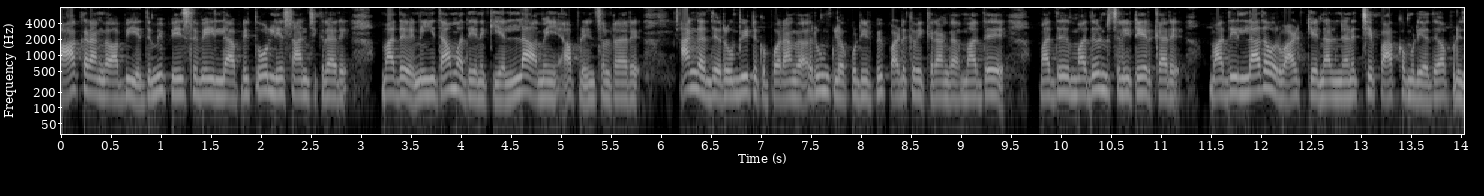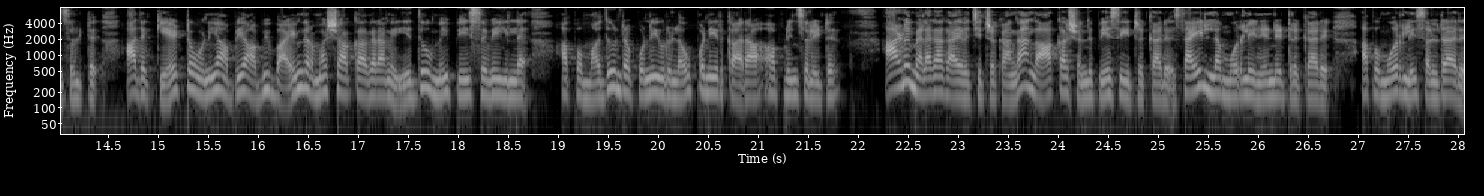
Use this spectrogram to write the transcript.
பார்க்குறாங்க அபி எதுவுமே பேசவே இல்லை. அப்படியே தோல்லையே சாஞ்சிக்கிறாரு. மது நீ தான் மது. எனக்கு எல்லாமே அப்படின்னு சொல்கிறாரு அங்கேருந்து ரூம் வீட்டுக்கு போகிறாங்க ரூம்குள்ளே கூட்டிகிட்டு போய் படுக்க வைக்கிறாங்க. மது மது மதுன்னு சொல்லிகிட்டே இருக்காரு. மது இல்லாத ஒரு வாழ்க்கையை என்னால் நினச்சே பார்க்க முடியாது அப்படின்னு சொல்லிட்டு. அதை கேட்டவுடனே அப்படியே அபி பயங்கரமாக ஷாக் ஆகுறாங்க. எதுவுமே பேசவே இல்லை. அப்போ மதுன்ற பொண்ணு இவர் லவ் பண்ணியிருக்காரா? அப்படின்னு சொல்லிட்டு. அணு மிளகா காய வச்சிட்ருக்காங்க அங்கே ஆகாஷ் வந்து பேசிக்கிட்டு இருக்காரு சைடில் முரளி நின்றுட்டு இருக்காரு அப்போ முரளி சொல்கிறாரு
